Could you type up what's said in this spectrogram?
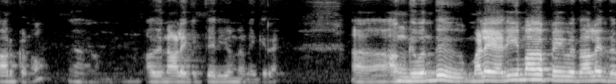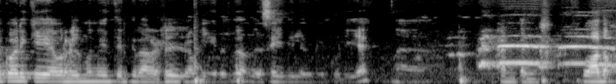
பார்க்கணும். அது நாளைக்கு தெரியும்னு நினைக்கிறேன். அங்கு வந்து மழை அதிகமாக பெய்வதால இந்த கோரிக்கையை அவர்கள் முன்வைத்திருக்கிறார்கள் அப்படிங்கிறது அந்த செய்தியில் இருக்கக்கூடிய கண்டென்ட் வாதம்.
